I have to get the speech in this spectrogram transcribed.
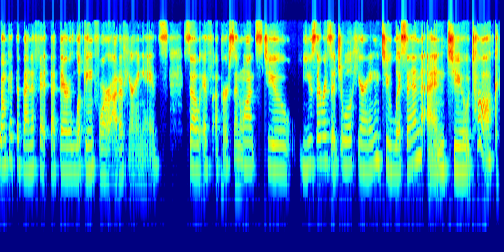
don't get the benefit that they're looking for out of hearing aids. So, if a person wants to use their residual hearing to listen and to talk,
